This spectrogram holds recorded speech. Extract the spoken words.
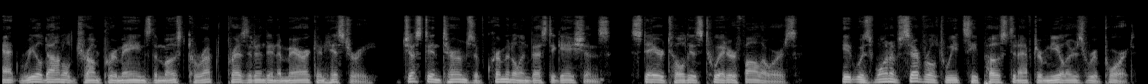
At real Donald Trump remains the most corrupt president in American history, just in terms of criminal investigations, Steyer told his Twitter followers. It was one of several tweets he posted after Mueller's report.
